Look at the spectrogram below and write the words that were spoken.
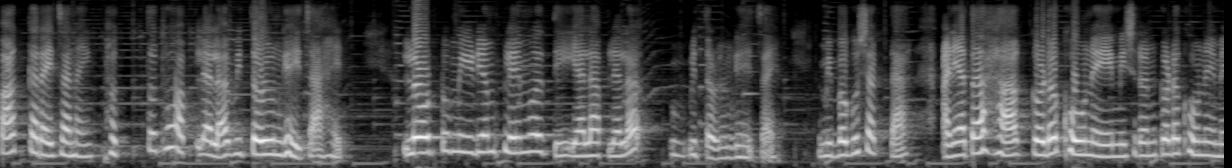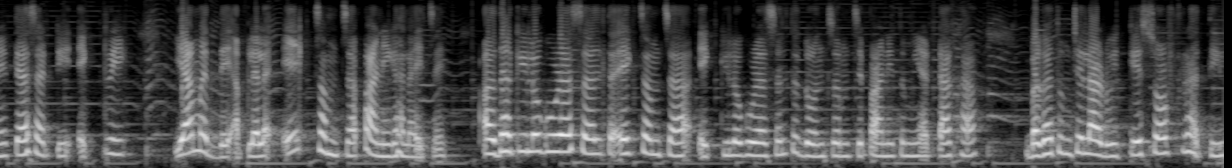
पाक करायचा नाही फक्त तो आपल्याला वितळून घ्यायचा आहे. लो टू मीडियम फ्लेमवरती याला आपल्याला वितळून घ्यायचा आहे. तुम्ही बघू शकता. आणि आता हा कडक होऊ नये मिश्रण कडक होऊ नये म्हणजे त्यासाठी एक ट्रिक यामध्ये आपल्याला एक चमचा पाणी घालायचं आहे अर्धा किलो गुळ असेल तर एक चमचा एक किलो गुळ असेल तर दोन चमचे पाणी तुम्ही यात टाका. बघा तुमचे लाडू इतके सॉफ्ट राहतील.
